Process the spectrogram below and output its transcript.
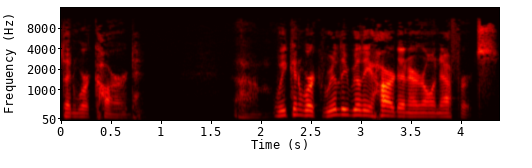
than work hard. Um, we can work really, really hard in our own efforts.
